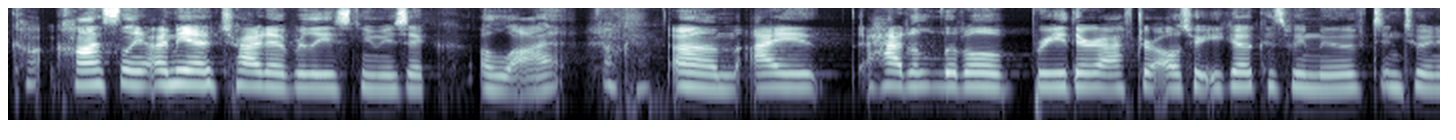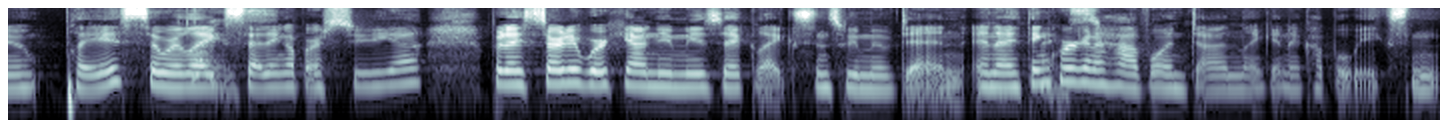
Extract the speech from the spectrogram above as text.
co- constantly. I mean, I try to release new music a lot. Okay. Um, I had a little breather after Alter Ego because we moved into a new place, so we're like Nice. setting up our studio. But I started working on new music like since we moved in, and I think we're gonna have one done like in a couple weeks and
